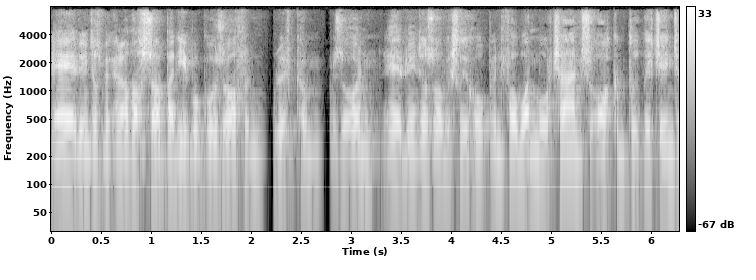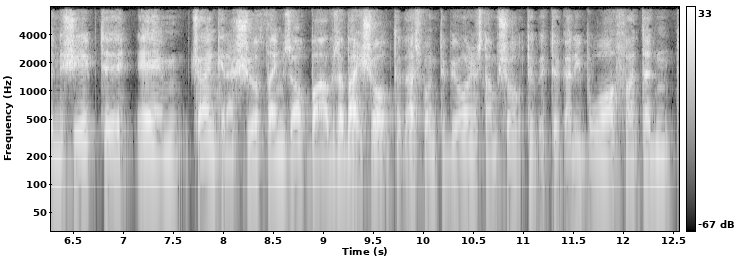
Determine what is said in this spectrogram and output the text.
Uh, Rangers make another sub, Aribo goes off and Roofe comes on. Uh, Rangers obviously hoping for one more chance or completely changing the shape to um, try and kind of shore things up. But I was a bit shocked at this one, to be honest. I'm shocked that we took Aribo off. I didn't,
